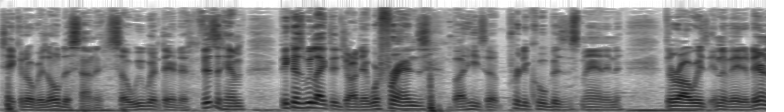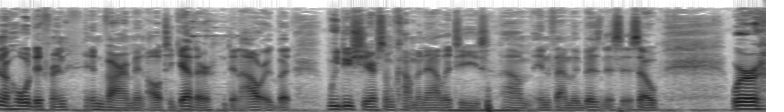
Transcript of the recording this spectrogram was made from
take it over, his oldest son. And so we went there to visit him because we like to John. We're friends, but he's a pretty cool businessman and they're always innovative. They're in a whole different environment altogether than ours, but we do share some commonalities um, in family businesses. So we're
